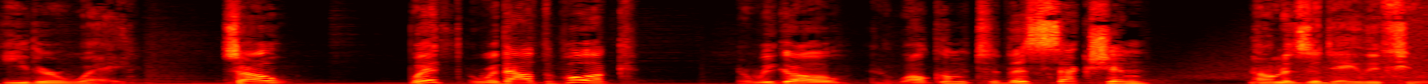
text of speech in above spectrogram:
either way. So, with or without the book, here we go, and welcome to this section known as the Daily Fuel.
